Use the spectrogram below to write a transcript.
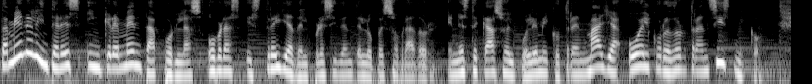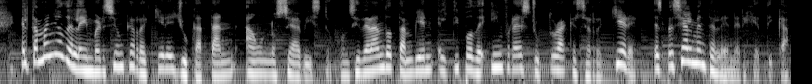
También el interés incrementa por las obras estrella del presidente López Obrador, en este caso el polémico tren Maya o el corredor transísmico. El tamaño de la inversión que requiere Yucatán aún no se ha visto, considerando también el tipo de infraestructura que se requiere, especialmente la energética.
